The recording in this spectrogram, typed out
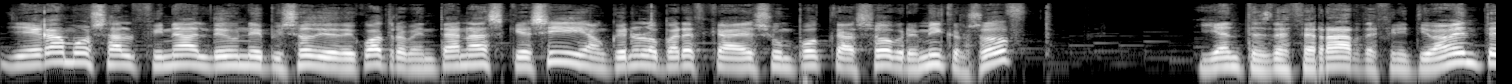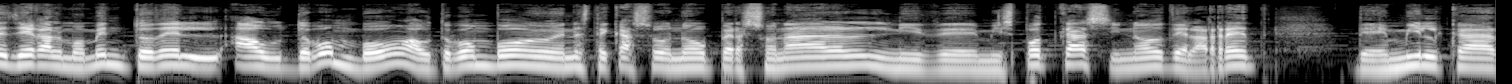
llegamos al final de un episodio de Cuatro Ventanas, que sí, aunque no lo parezca, es un podcast sobre Microsoft. Y antes de cerrar definitivamente, llega el momento del autobombo, autobombo en este caso no personal ni de mis podcasts, sino de la red de milcar.fm.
